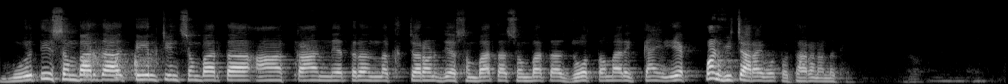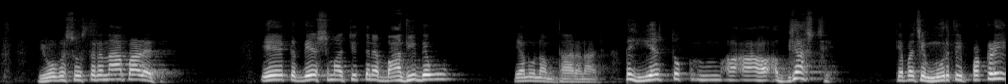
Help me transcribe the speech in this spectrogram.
મૂર્તિ સંભાળતા, તિલ ચિહ્ન સંભાળતા, આંખ, કાન, નેત્ર નખચરણ જે સંભાળતા સંભાળતા, જો તમારે કાંઈ એક પણ વિચાર આવ્યો તો ધારણા નથી. યોગ સૂત્ર ના પાડે છે. એક દેશમાં ચિત્તને બાંધી દેવું, એનું નામ ધારણા છે. એ જ તો અભ્યાસ છે. કે પછી મૂર્તિ પકડી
